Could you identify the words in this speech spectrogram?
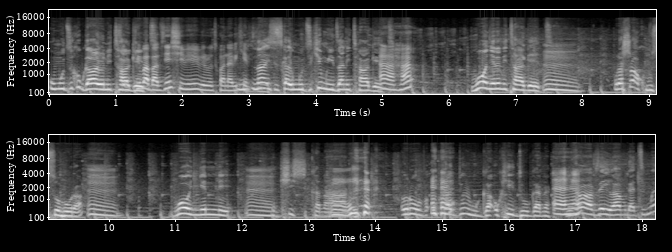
umuziki ubwayo ni target. kibaba vyinshi bibi birutwa na bike na isisikaye umuziki mwiza ni target. Aha. Wonyene ni target. Mm. urashobora kuwusohora. Mm. wonyene Mm. ukishikana urumva ukaduga ukidugana. Ehe. ni nk'abavyeyi bavuga ati mwe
